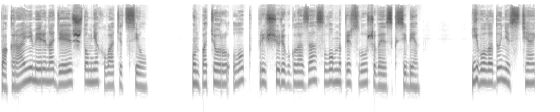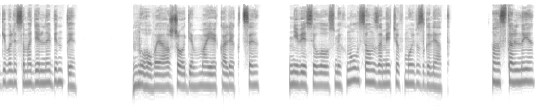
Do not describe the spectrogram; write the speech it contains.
По крайней мере, надеюсь, что мне хватит сил. Он потер лоб, прищурив глаза, словно прислушиваясь к себе. Его ладони стягивали самодельные бинты. «Новые ожоги в моей коллекции», — невесело усмехнулся он, заметив мой взгляд. «А остальные?»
